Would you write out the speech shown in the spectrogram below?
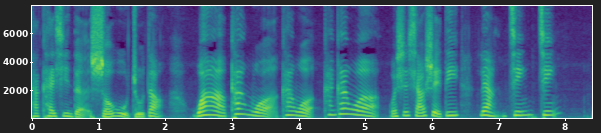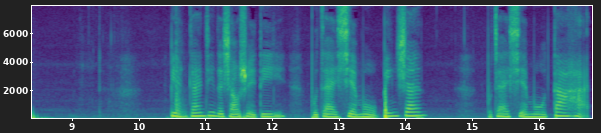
他开心的手舞足蹈，哇！看我，看我，看看我，我是小水滴，亮晶晶。变干净的小水滴，不再羡慕冰山，不再羡慕大海，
